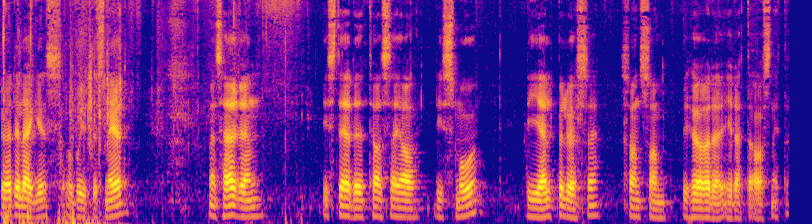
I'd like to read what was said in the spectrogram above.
ødelegges og brytes ned, mens Herren i stedet tar seg av de små, de hjelpeløse, sånn som vi hører det i dette avsnittet.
